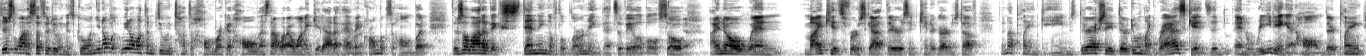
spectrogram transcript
there's a lot of stuff they're doing in school, and you know what? We don't want them doing tons of homework at home. That's not what I want to get out of having right. Chromebooks at home. But there's a lot of extending of the learning that's available. So yeah. I know when my kids first got theirs in kindergarten stuff they're not playing games. They're actually they're doing like Raz-Kids and, and reading at home. They're playing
